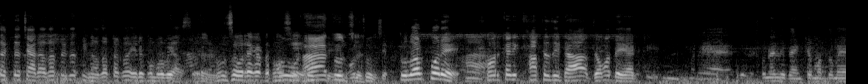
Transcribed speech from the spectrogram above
থাকতে চার হাজার টাকা তিন হাজার টাকা এরকম ভাবে আছে। তুলছে ওই টাকাটা তুলছে হ্যাঁ, তুলছে। তুলছে তোলার পরে হ্যাঁ। সরকারি খাতে যেটা জমা দেয় আর কি। মানে সোনালী ব্যাংকের মাধ্যমে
